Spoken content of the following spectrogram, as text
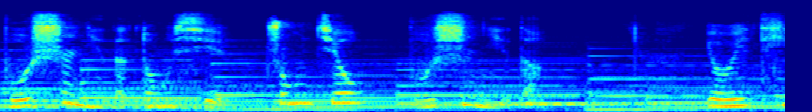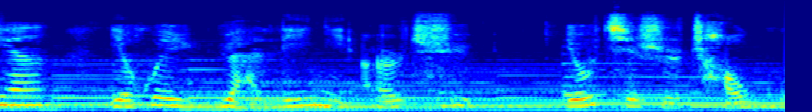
不是你的东西，终究不是你的，有一天也会远离你而去，尤其是炒股。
